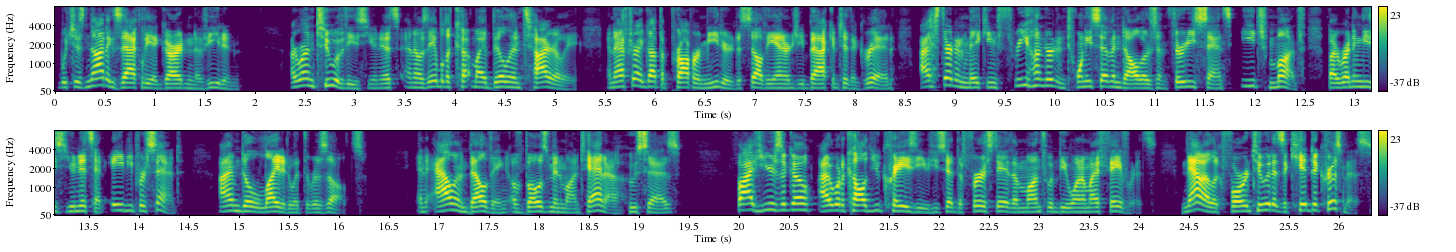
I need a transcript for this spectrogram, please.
which is not exactly a Garden of Eden. I run two of these units and I was able to cut my bill entirely. And after I got the proper meter to sell the energy back into the grid, I started making $327.30 each month by running these units at 80%. I'm delighted with the results. And Alan Belding of Bozeman, Montana, who says, Five years ago, I would have called you crazy if you said the first day of the month would be one of my favorites. Now I look forward to it as a kid to Christmas.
